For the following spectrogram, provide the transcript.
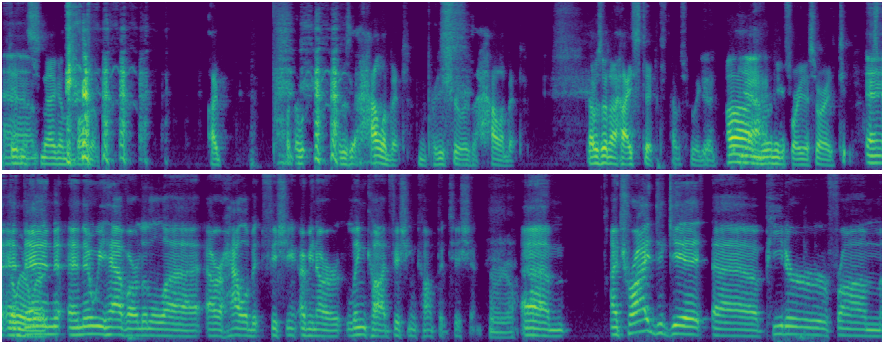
I didn't um, snag on the bottom. I it was a halibut. I'm pretty sure it was a halibut. That was on a high stick. That was really good. Oh, yeah. I'm ruining it for you. Sorry. And, and then and then we have our little uh, our halibut fishing. I mean our lingcod fishing competition. There we go. Um, I tried to get uh, Peter from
